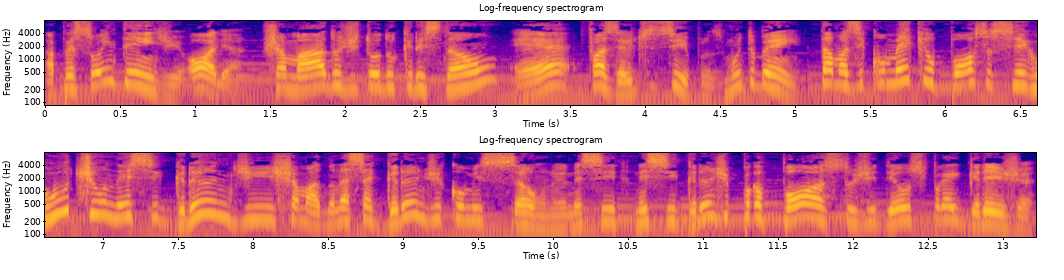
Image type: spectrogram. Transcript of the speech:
a pessoa entende, olha, chamado de todo cristão é fazer discípulos. Muito bem. Tá, mas e como é que eu posso ser útil nesse grande chamado, nessa grande comissão, né? Nesse, nesse grande propósito de Deus para a igreja?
